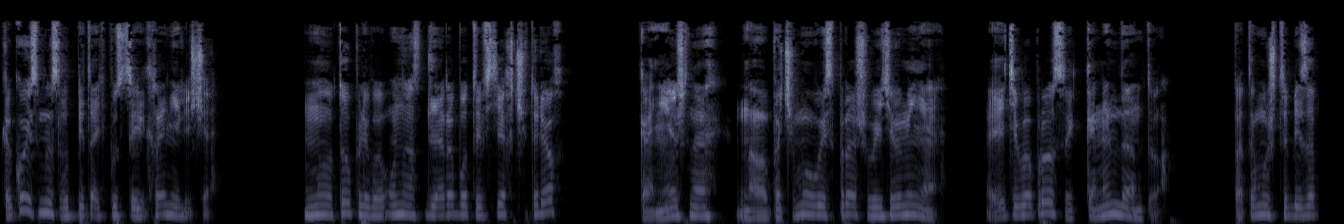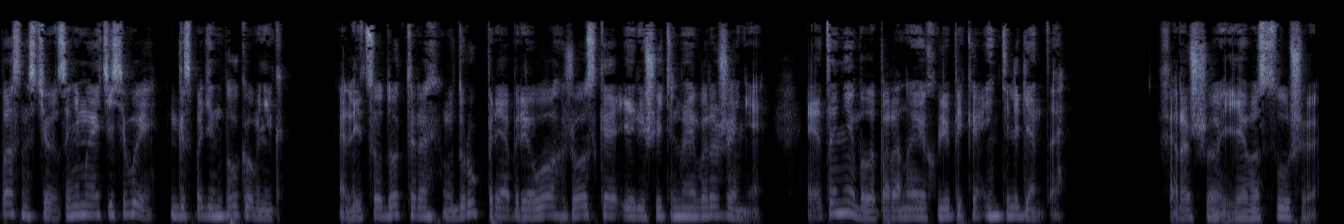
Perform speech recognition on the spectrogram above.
Какой смысл питать пустые хранилища? Но топливо у нас для работы всех четырех? Конечно, но почему вы спрашиваете у меня? Эти вопросы к коменданту. Потому что безопасностью занимаетесь вы, господин полковник. Лицо доктора вдруг приобрело жесткое и решительное выражение. Это не было паранойей хлюпика-интеллигента. «Хорошо, я вас слушаю».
